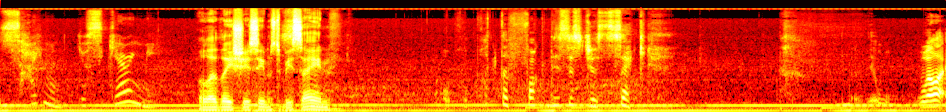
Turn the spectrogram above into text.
Simon, you're scaring me. Well, at least she seems to be sane. Oh, What the fuck? This is just sick. Well, I,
